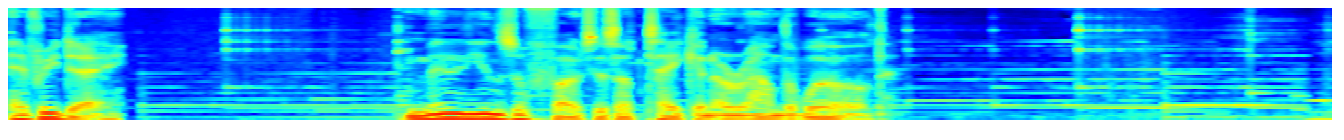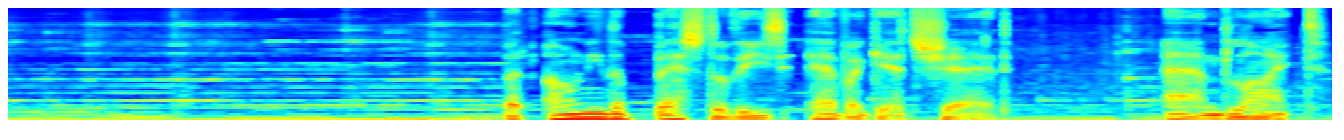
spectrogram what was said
every day. Millions of photos are taken around the world. But only the best of these ever get shared and liked.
